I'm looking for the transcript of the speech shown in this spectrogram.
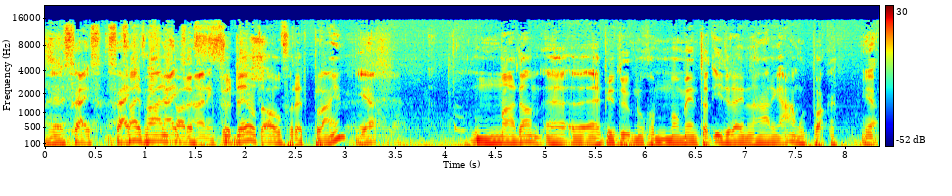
Nee, vijf, vijf, vijf haringkarren verdeeld over het plein. Ja. Maar dan heb je natuurlijk nog een moment dat iedereen een haring aan moet pakken. Ja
